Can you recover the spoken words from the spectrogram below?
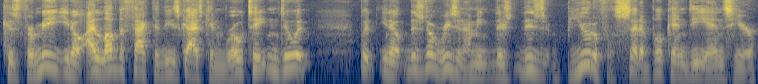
because for me you know i love the fact that these guys can rotate and do it but you know there's no reason. I mean there's this beautiful set of bookend ends here.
